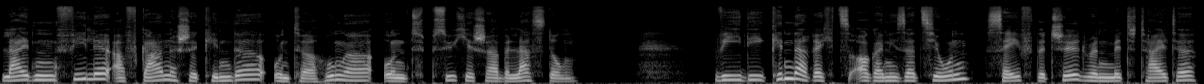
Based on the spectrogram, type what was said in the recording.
leiden viele afghanische Kinder unter Hunger und psychischer Belastung. Wie die Kinderrechtsorganisation Save the Children mitteilte,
